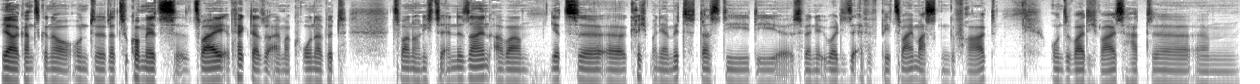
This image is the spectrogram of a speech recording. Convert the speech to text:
Ja, ganz genau. Und äh, dazu kommen jetzt äh, zwei Effekte. Also einmal Corona wird zwar noch nicht zu Ende sein, aber jetzt äh, äh kriegt man ja mit, dass die, die, es werden ja überall diese FFP2-Masken gefragt. Und soweit ich weiß, hat äh, ähm,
